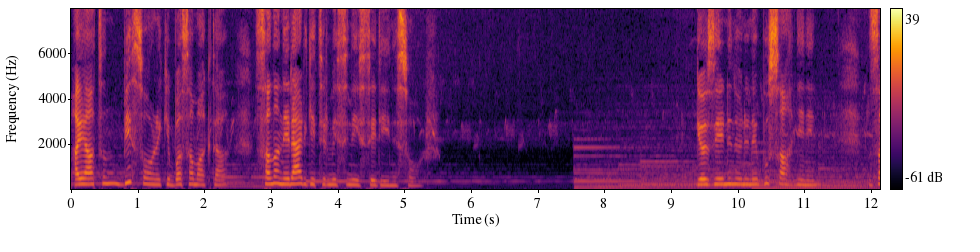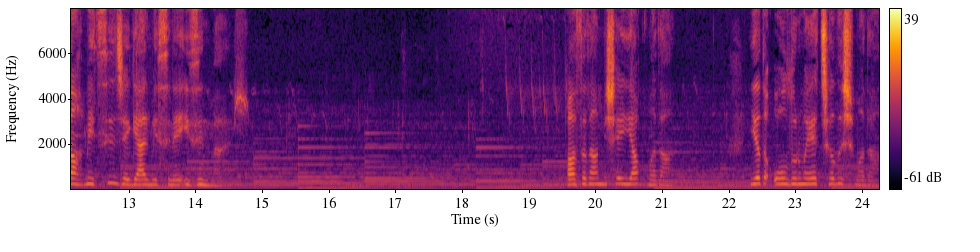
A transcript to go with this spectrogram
hayatın bir sonraki basamakta sana neler getirmesini istediğini sor. Gözlerinin önüne bu sahnenin zahmetsizce gelmesine izin ver. Fazladan bir şey yapmadan ya da oldurmaya çalışmadan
